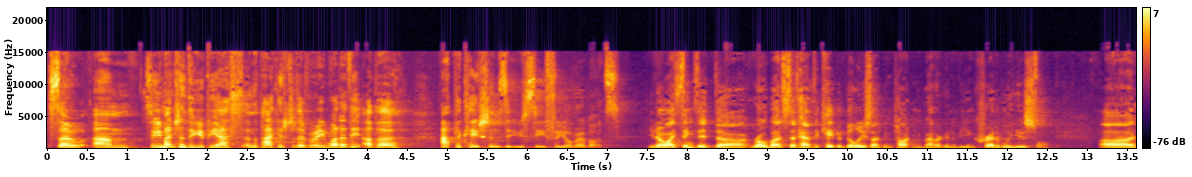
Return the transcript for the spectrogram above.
So, um, so you mentioned the UPS and the package delivery. What are the other applications that you see for your robots? You know, I think that uh, robots that have the capabilities I've been talking about are going to be incredibly useful. Uh,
